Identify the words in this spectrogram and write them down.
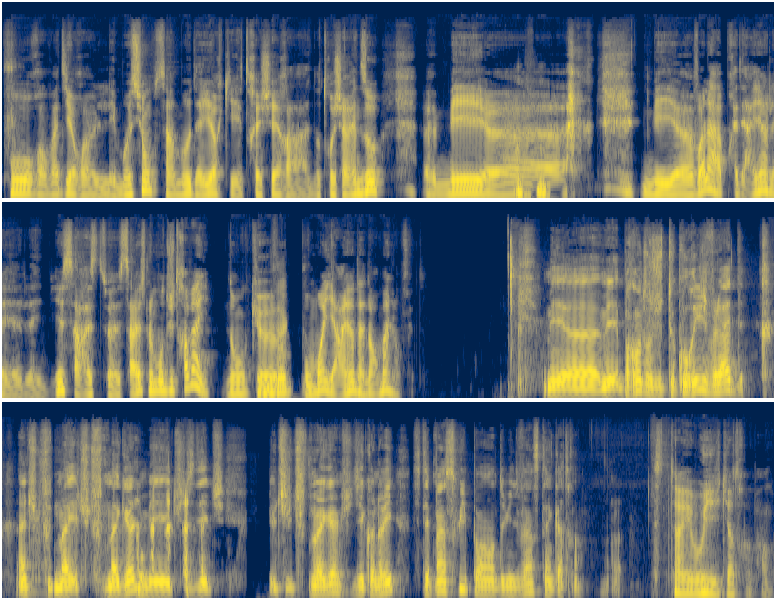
pour, on va dire, euh, l'émotion. C'est un mot d'ailleurs qui est très cher à notre cher Enzo. Euh, mais euh, mais euh, voilà, après derrière, la, la NBA, ça reste, ça reste le monde du travail. Donc euh, pour moi, il n'y a rien d'anormal en fait. Mais, euh, mais par contre, je te corrige, Vlad. Hein, tu, te fous de ma, tu te fous de ma gueule, mais tu dis des, tu, tu, tu te fous de ma gueule, tu dis des conneries. C'était pas un sweep en 2020, c'était un 4-1. Oui, 4 pardon.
